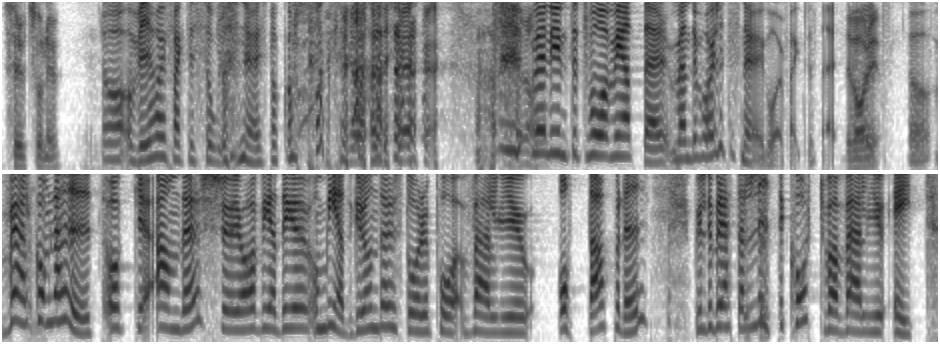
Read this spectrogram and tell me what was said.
ser ut så nu. Ja, och vi har ju faktiskt sol och snö i Stockholm också. men inte två meter. Men det var ju lite snö igår faktiskt. Där. Det var det ja. Välkomna hit. Och eh, Anders, ja, vd och medgrundare står det på Value 8 på dig. Vill du berätta lite kort vad Value 8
